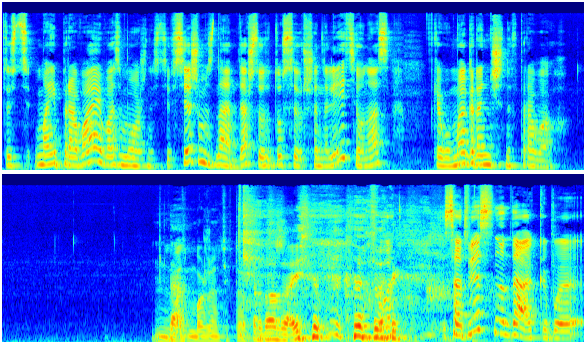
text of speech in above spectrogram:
То есть мои права и возможности. Все же мы знаем, да, что до совершеннолетия у нас, как бы, мы ограничены в правах. Ну, Да. возможности тоже. Продолжай. Вот. Соответственно, да, как бы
